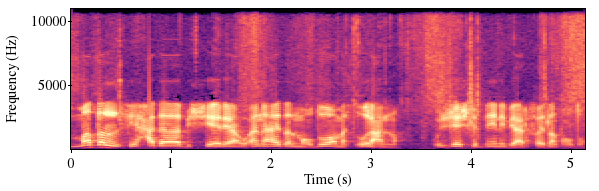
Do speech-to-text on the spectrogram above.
ما ضل في حدا بالشارع وأنا هذا الموضوع مسؤول عنه والجيش اللبناني بيعرف هذا الموضوع.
